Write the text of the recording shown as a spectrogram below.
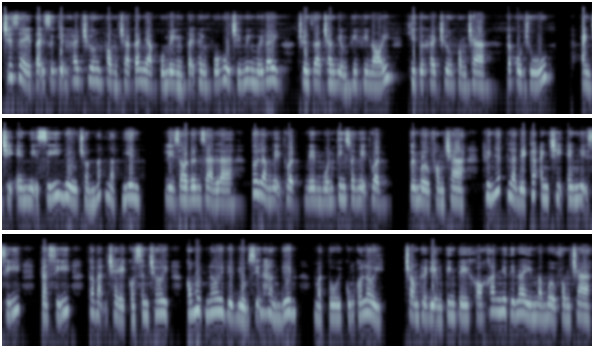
chia sẻ tại sự kiện khai trương phòng trà ca nhạc của mình tại thành phố Hồ Chí Minh mới đây, chuyên gia trang điểm Phi Phi nói, khi tôi khai trương phòng trà, các cô chú, anh chị em nghệ sĩ đều tròn mắt ngạc nhiên. Lý do đơn giản là tôi làm nghệ thuật nên muốn kinh doanh nghệ thuật. Tôi mở phòng trà, thứ nhất là để các anh chị em nghệ sĩ, ca sĩ, các bạn trẻ có sân chơi, có một nơi để biểu diễn hàng đêm mà tôi cũng có lời. Trong thời điểm kinh tế khó khăn như thế này mà mở phòng trà,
